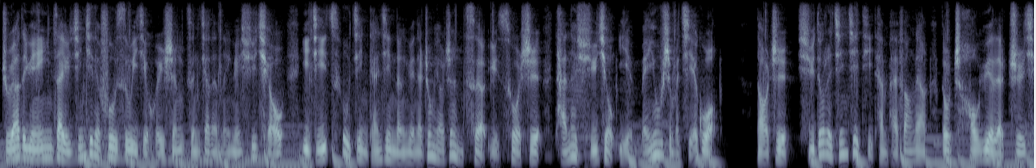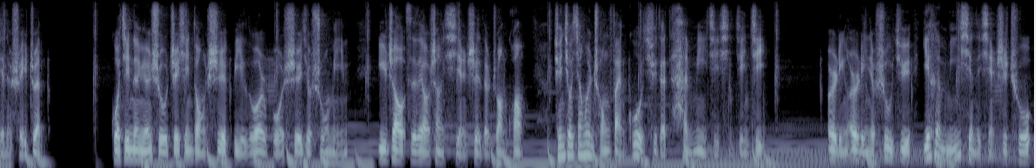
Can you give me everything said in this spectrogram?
主要的原因在于经济的复苏以及回升增加的能源需求，以及促进干净能源的重要政策与措施谈了许久也没有什么结果，导致许多的经济体碳排放量都超越了之前的水准。国际能源署执行董事比罗尔博士就说明，依照资料上显示的状况，全球将会重返过去的碳密集型经济。二零二零的数据也很明显的显示出，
